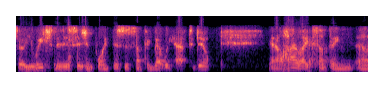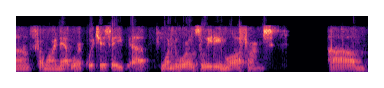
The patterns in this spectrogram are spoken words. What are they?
So you reach the decision point, this is something that we have to do. And I'll highlight something uh, from our network, which is a uh, one of the world's leading law firms. Um,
